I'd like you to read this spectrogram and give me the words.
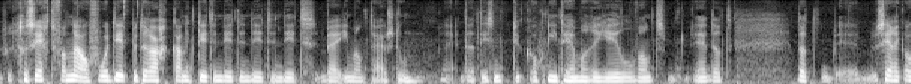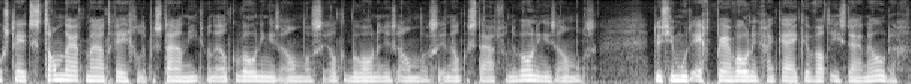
gezegd van nou, voor dit bedrag kan ik dit en dit en dit en dit bij iemand thuis doen. Dat is natuurlijk ook niet helemaal reëel, want eh, dat, dat eh, zeg ik ook steeds, standaardmaatregelen bestaan niet. Want elke woning is anders, elke bewoner is anders en elke staat van de woning is anders. Dus je moet echt per woning gaan kijken, wat is daar nodig?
